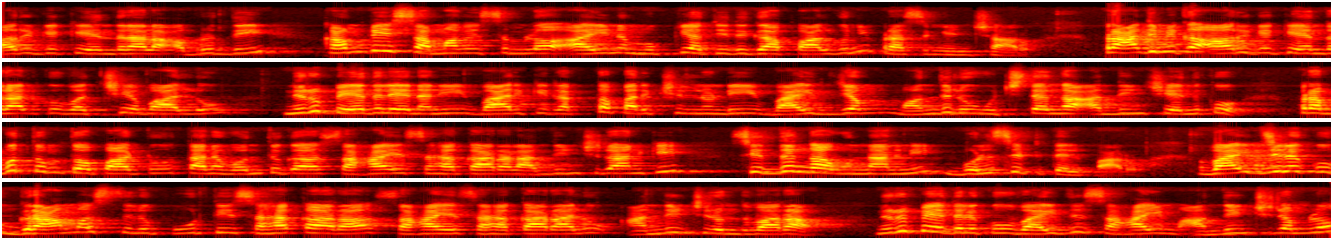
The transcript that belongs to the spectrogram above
ఆరోగ్య కేంద్రాల అభివృద్ధి కమిటీ సమావేశంలో ఆయన ముఖ్య అతిథిగా పాల్గొని ప్రసంగించారు. ప్రాథమిక ఆరోగ్య కేంద్రాలకు వచ్చే వాళ్ళు నిరుపేదలేనని వారికి రక్త పరీక్షల నుండి వైద్యం మందులు ఉచితంగా అందించేందుకు ప్రభుత్వంతో పాటు తన వంతుగా సహాయ సహకారాలు అందించడానికి సిద్ధంగా ఉన్నానని బొలిసెట్టి తెలిపారు. వైద్యులకు గ్రామస్తులు పూర్తి సహకార సహాయ సహకారాలు అందించడం ద్వారా నిరుపేదలకు వైద్య సహాయం అందించడంలో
